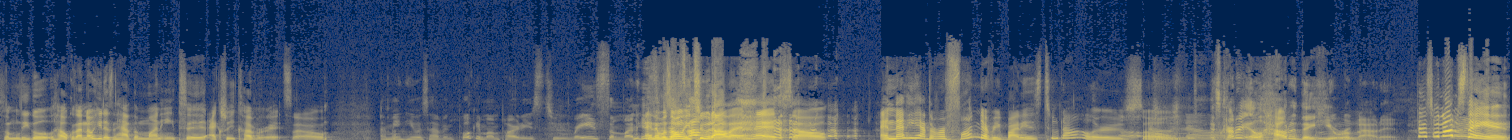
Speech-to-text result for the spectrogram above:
some legal help, because I know he doesn't have the money to actually cover it. So, I mean, he was having Pokemon parties to raise some money. and it was only two dollar a head. So, and then he had to refund everybody his two dollars. Oh, so oh, It's kind of ill. How did they hear about it? that's what I'm saying.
